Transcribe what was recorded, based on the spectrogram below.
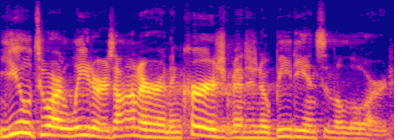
yield to our leaders honor and encouragement and obedience in the Lord.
